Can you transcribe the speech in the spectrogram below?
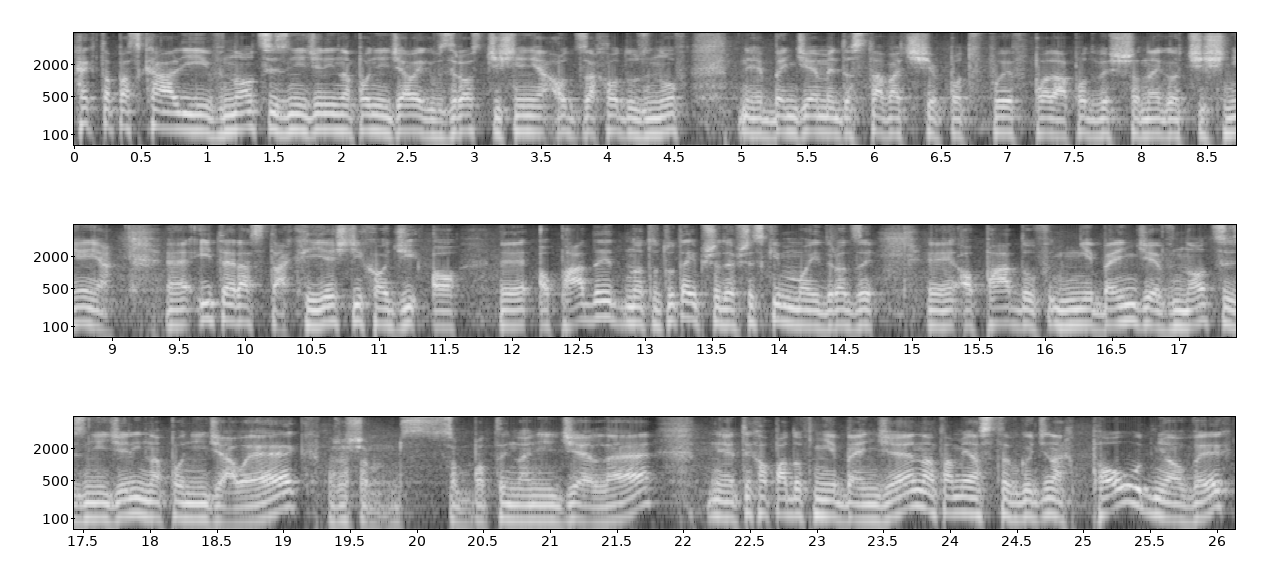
hektopaskali, w nocy z niedzieli na poniedziałek wzrost ciśnienia od zachodu znów e, będziemy dostawać się pod wpływ pola podwyższonego ciśnienia. E, I teraz tak, jeśli chodzi o e, opady, no to tutaj przede wszystkim, moi drodzy, e, opadów nie będzie w nocy z niedzieli na poniedziałek, przepraszam, z soboty na niedzielę. Tych opadów nie będzie, natomiast w godzinach południowych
